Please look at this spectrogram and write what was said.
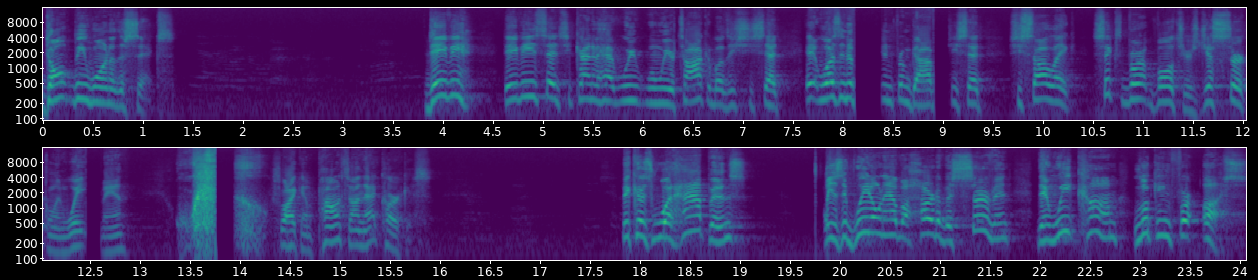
Don't be one of the six. Davy, Davy said she kind of had, we, when we were talking about this, she said, it wasn't a vision from God. She said, she saw like six vultures just circling, wait, man, so I can pounce on that carcass. Because what happens is if we don't have a heart of a servant, then we come looking for us.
